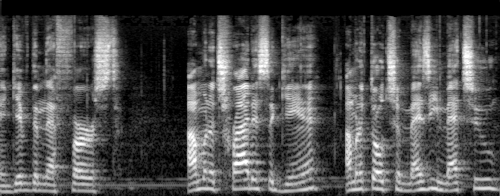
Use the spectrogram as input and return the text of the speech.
and give them that first. I'm going to try this again. I'm going to throw Chimezie Metu.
